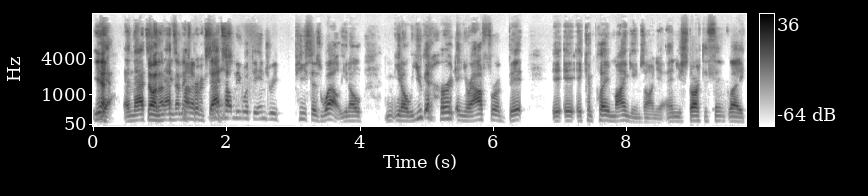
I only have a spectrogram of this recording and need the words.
yeah, yeah and that's, no, and that, that's that kind of, that helped me with the injury piece as well. You know, you know, you get hurt and you're out for a bit. It, it, it, can play mind games on you, and you start to think like,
